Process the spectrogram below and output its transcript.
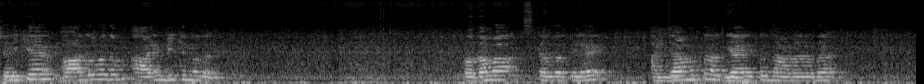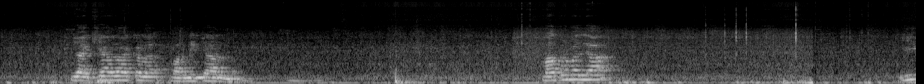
ശരിക്ക് ഭാഗവതം ആരംഭിക്കുന്നത് പ്രഥമ സ്കന്ധത്തിലെ അഞ്ചാമത്തെ അധ്യായത്തിൽ നിന്നാണ് എന്ന് വ്യാഖ്യാതാക്കൾ വർണിക്കാറുണ്ട്. മാത്രമല്ല ഈ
